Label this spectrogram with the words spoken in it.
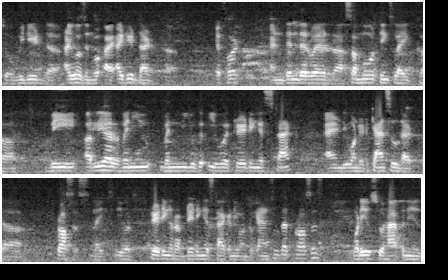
so we did, uh, I was involved, I, I did that uh, effort, and then there were uh, some more things like uh, we earlier when you when you you were creating a stack and you wanted to cancel that uh, process, like you were creating or updating a stack and you want to cancel that process, what used to happen is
